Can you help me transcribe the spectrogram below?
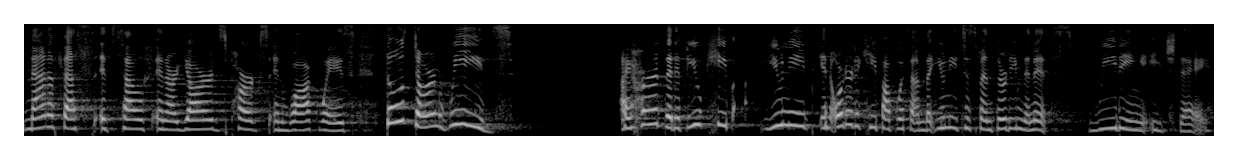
manifests itself in our yards, parks, and walkways. Those darn weeds. I heard that if you keep, you need, in order to keep up with them, that you need to spend 30 minutes weeding each day.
